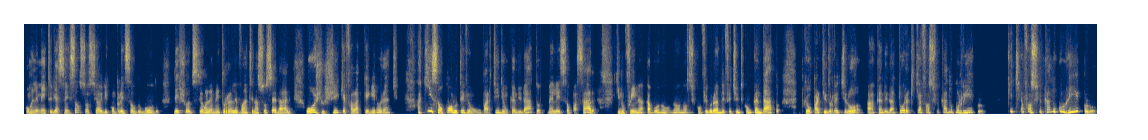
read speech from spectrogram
como elemento de ascensão social e de compreensão do mundo, deixou de ser um elemento relevante na sociedade. Hoje o chique é falar que é ignorante. Aqui em São Paulo teve um partido e um candidato na eleição passada, que no fim acabou não, não, não se configurando efetivamente como candidato, porque o partido retirou a candidatura, que tinha falsificado o currículo. Que tinha falsificado o currículo.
